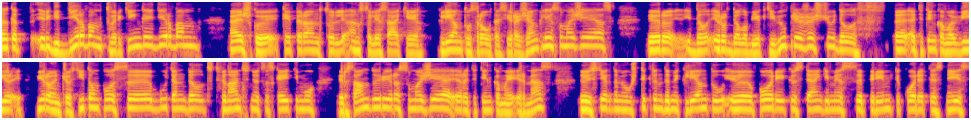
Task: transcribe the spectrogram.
Tad, kad irgi dirbam, tvarkingai dirbam, aišku, kaip ir antstoliai sakė, klientų srautas yra ženkliai sumažėjęs ir dėl, ir dėl objektyvių priežasčių, dėl e, atitinkama vyr, vyrojančios įtampos e, būtent dėl finansinių atsiskaitimų ir sandorių yra sumažėję ir atitinkamai ir mes e, siekdami užtikrindami klientų poreikius stengiamės priimti kuo retesniais,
